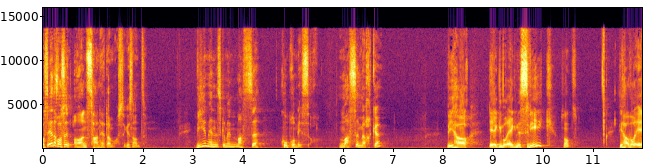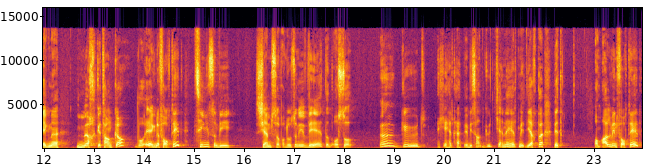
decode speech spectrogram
Og så er det også en annen sannhet om oss. ikke sant? Vi er mennesker med masse kompromisser. Masse mørke. Vi har egen, våre egne svik. Sant? Vi har våre egne mørke tanker, vår egne fortid. Ting som vi skjems over. Noe som vi vet at også Gud er ikke helt happy. Hvis han, Gud kjenner helt mitt hjerte, vet om all min fortid,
